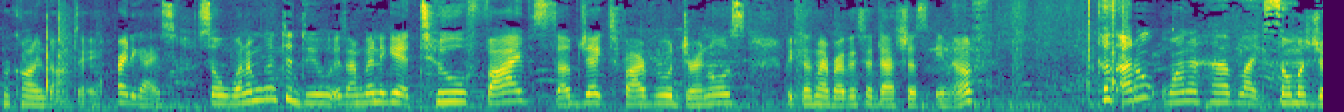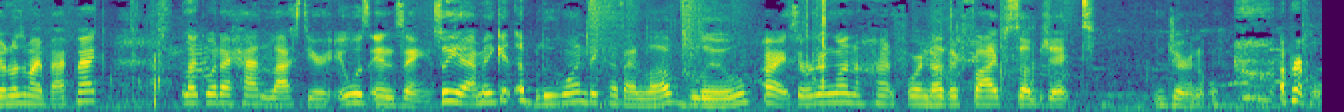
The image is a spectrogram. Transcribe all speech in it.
We're calling Dante. Alrighty guys, so what I'm going to do is I'm going to get two five subject, five rule journals because my brother said that's just enough. Because I don't want to have like so much journals in my backpack like what I had last year. It was insane. So yeah, I'm gonna get a blue one because I love blue. All right, so we're gonna go on a hunt for another five subject journal. a purple.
